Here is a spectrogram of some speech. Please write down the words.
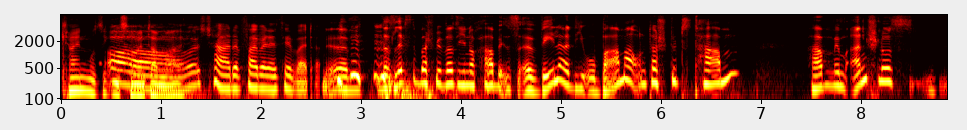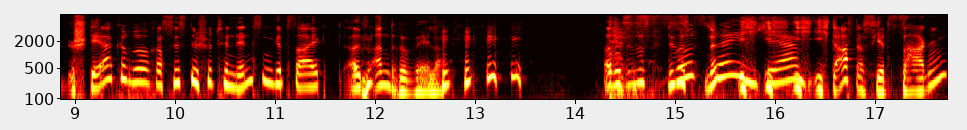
kein Musikinstrument dabei. Oh, schade. Fabian, erzähl weiter. ähm, das letzte Beispiel, was ich noch habe, ist äh, Wähler, die Obama unterstützt haben, haben im Anschluss stärkere rassistische Tendenzen gezeigt als andere Wähler. Also Das dieses, ist so dieses ne, ich, strange, ich, ja. ich, ich darf das jetzt sagen.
